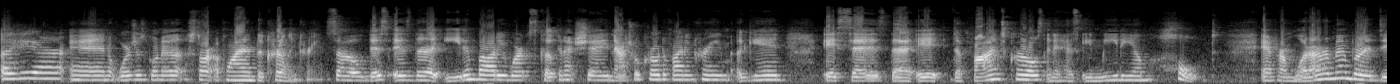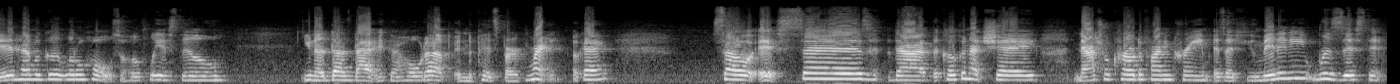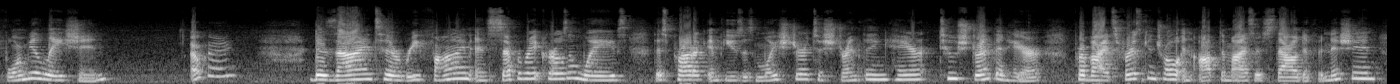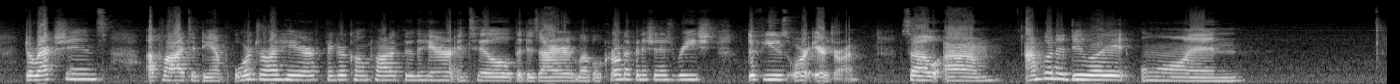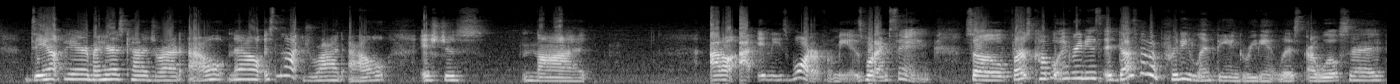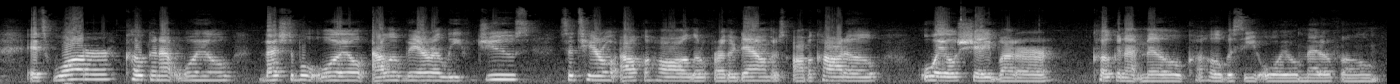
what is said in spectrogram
a hair and we're just to start applying the curling cream. So this is the eden body works coconut shea natural curl defining cream. Again it says that it defines curls and it has a medium hold. And from what i remember it did have a good little hold. So hopefully it still you know does that and can hold up in the pittsburgh rain okay? So it says that the coconut shea natural curl defining cream is a humidity resistant formulation Okay. Designed to refine and separate curls and waves, this product infuses moisture to strengthen hair, to strengthen hair, provides frizz control and optimizes style definition, directions, apply to damp or dry hair, finger comb product through the hair until the desired level curl definition is reached, diffuse or air dry. So um, I'm going to do it on damp hair. My hair is kind of dried out now. It's not dried out. It's just not I don't I, it needs water for me is what I'm saying. So first couple ingredients, it does have a pretty lengthy ingredient list, I will say. It's water, coconut oil, vegetable oil, aloe vera leaf juice, cetearyl alcohol. A little further down, there's avocado, oil, shea butter, coconut milk, jojoba seed oil, meadow foam,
